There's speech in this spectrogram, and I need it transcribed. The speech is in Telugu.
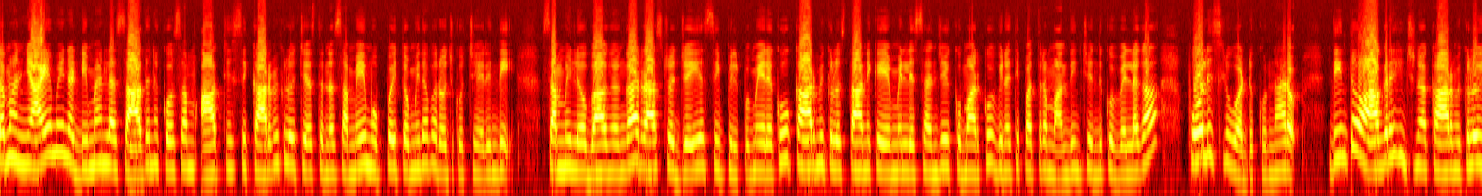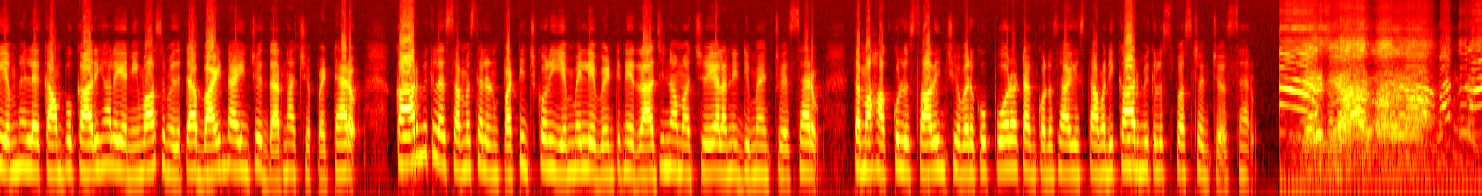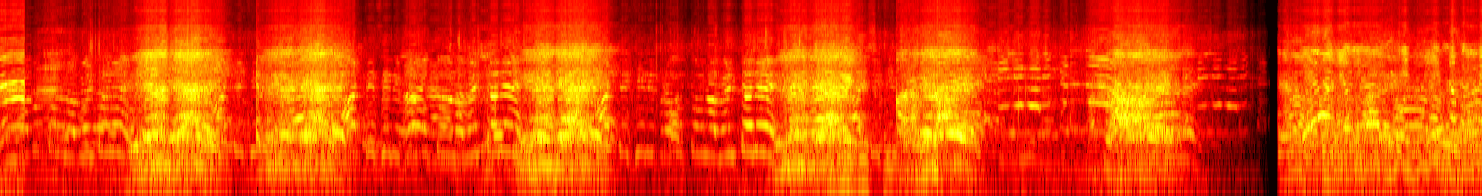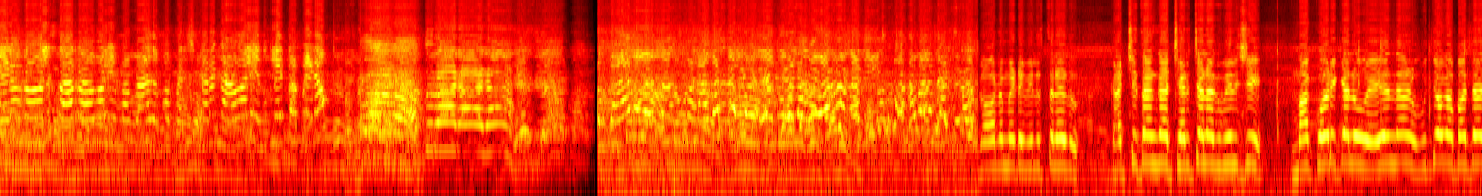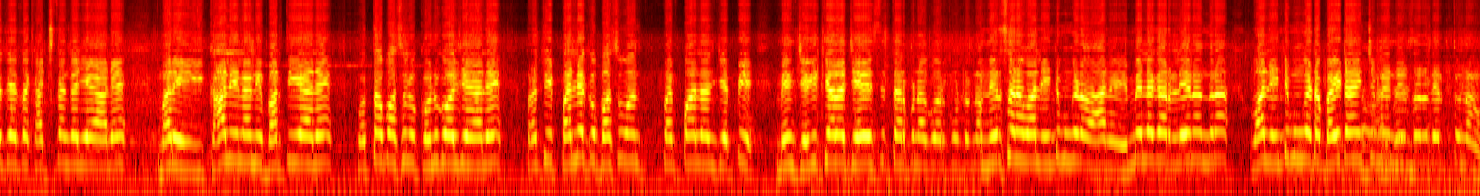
తమ న్యాయమైన డిమాండ్ల సాధన కోసం ఆర్టీసీ కార్మికులు చేస్తున్న సమ్మె ముప్పై తొమ్మిదవ రోజుకు చేరింది. సమ్మెలో భాగంగా రాష్ట్ర జేఏసీ పిలుపు మేరకు కార్మికులు స్థానిక ఎమ్మెల్యే సంజయ్ కుమార్కు వినతిపత్రం అందించేందుకు వెళ్ళగా పోలీసులు అడ్డుకున్నారు. దీంతో ఆగ్రహించిన కార్మికులు ఎమ్మెల్యే క్యాంపు కార్యాలయ నివాసం ఎదుట బైండాయించి ధర్నా చేపట్టారు. కార్మికుల సమస్యలను పట్టించుకొని ఎమ్మెల్యే వెంటనే రాజీనామా చేయాలని డిమాండ్ చేశారు. తమ హక్కులు సాధించే వరకు పోరాటం కొనసాగిస్తామని కార్మికులు స్పష్టం చేశారు. ఆర్టీసీని ప్రభుత్వంలో వెంటనే ఆర్టీసీని ప్రభుత్వంలో వెంటనే గవర్నమెంట్ పిలుస్తలేదు. ఖచ్చితంగా చర్చలకు పిలిచి మా కోరికలు ఏదైనా ఉద్యోగ భద్రత అయితే ఖచ్చితంగా చేయాలి. మరి ఈ ఖాళీలన్నీ భర్తీ చేయాలి. కొత్త బస్సులు కొనుగోలు చేయాలి. ప్రతి పల్లెకు బస్సు పంపాలని చెప్పి మేము జగిత్యాల జేఏసీ తరపున కోరుకుంటున్నాం. నిరసన వాళ్ళ ఇంటి ముంగట ఎమ్మెల్యే గారు లేనందున వాళ్ళ ఇంటి ముంగట బైఠాయించి మేము నిరసన తెలుపుతున్నాం.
